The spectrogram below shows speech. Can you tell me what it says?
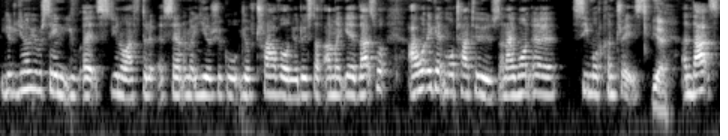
You, you know, you were saying you. It's you know after a certain amount of years, you go, you'll travel and you'll do stuff. I'm like, yeah, that's what I want to get more tattoos and I want to see more countries. Yeah. And that's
